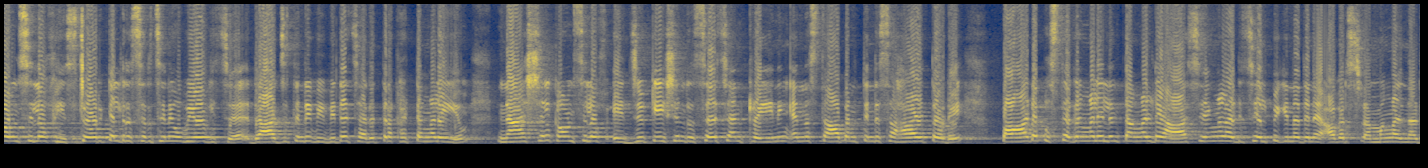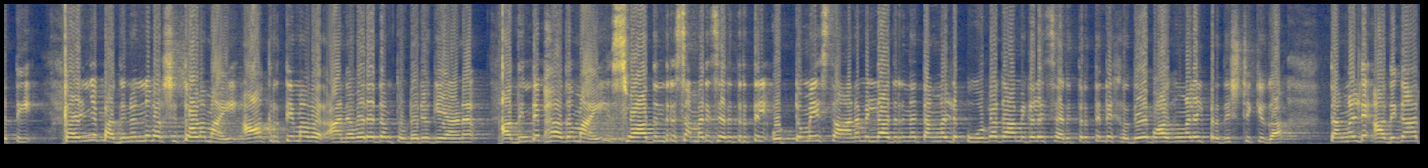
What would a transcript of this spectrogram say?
കൗൺസിൽ ഓഫ് ഹിസ്റ്റോറിക്കൽ റിസർച്ചിനെ ഉപയോഗിച്ച് രാജ്യത്തിന്റെ വിവിധ ചരിത്ര ഘട്ടങ്ങളെയും national council of education research and training എന്ന സ്ഥാപനത്തിന്റെ സഹായത്തോടെ പാഠപുസ്തകങ്ങളിലും തങ്ങളുടെ ആശയങ്ങൾ അടിച്ചേൽപ്പിക്കുന്നതിന് അവർ ശ്രമങ്ങൾ നടത്തി. കഴിഞ്ഞ പതിനൊന്ന് വർഷത്തോളമായി ആ കൃത്യം അവർ അനവരതം തുടരുകയാണ്. അതിന്റെ ഭാഗമായി സ്വാതന്ത്ര്യ സമര ചരിത്രത്തിൽ ഒട്ടുമേ സ്ഥാനമില്ലാതിരുന്ന തങ്ങളുടെ പൂർവഗാമികളെ ചരിത്രത്തിന്റെ ഹൃദയഭാഗങ്ങളിൽ പ്രതിഷ്ഠിക്കുക തങ്ങളുടെ അധികാര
